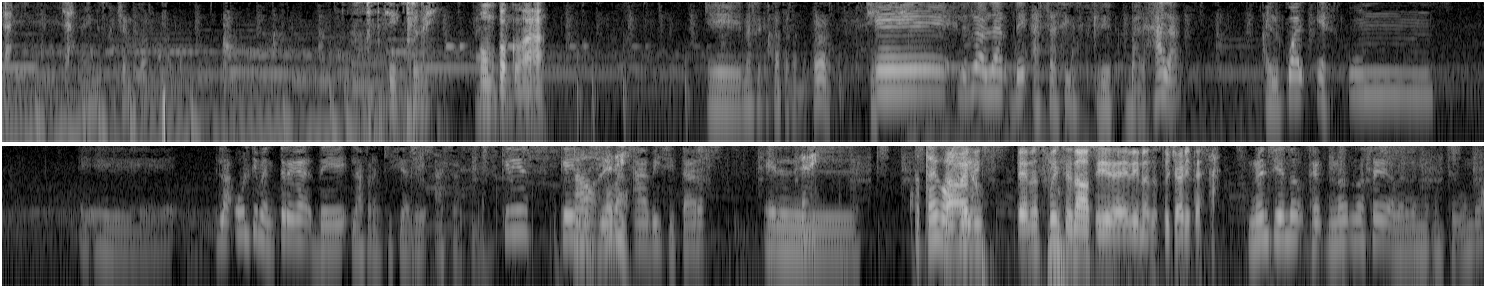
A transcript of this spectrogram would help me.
Ya, ya. ¿Ahí me escuchan mejor? Sí, creo que sí. Un poco, ajá. Eh, no sé qué está pasando, pero bueno. Sí. Eh, les voy a hablar de Assassin's Creed Valhalla, el cual es un... eh, la última entrega de la franquicia de Assassin's Creed que No, nos lleva Eddie. a visitar el... Eddie. No te oigo No, frío. Te nos fuiste. No, sí, Eddie nos escucha ahorita. No entiendo, que- no, no sé, a ver, denme un segundo.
